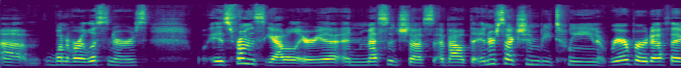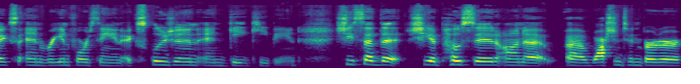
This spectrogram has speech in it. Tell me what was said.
um, one of our listeners is from the Seattle area and messaged us about the intersection between rare bird ethics and reinforcing exclusion and gatekeeping. She said that she had posted on a, a Washington birder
